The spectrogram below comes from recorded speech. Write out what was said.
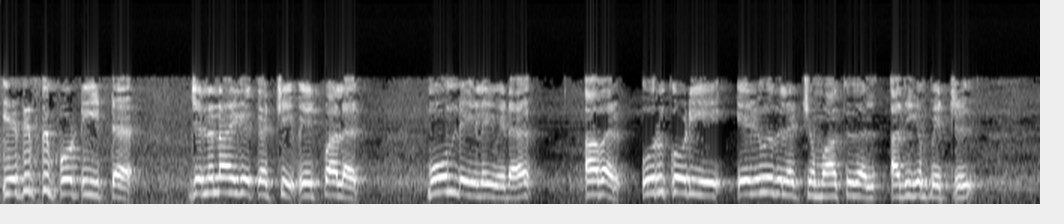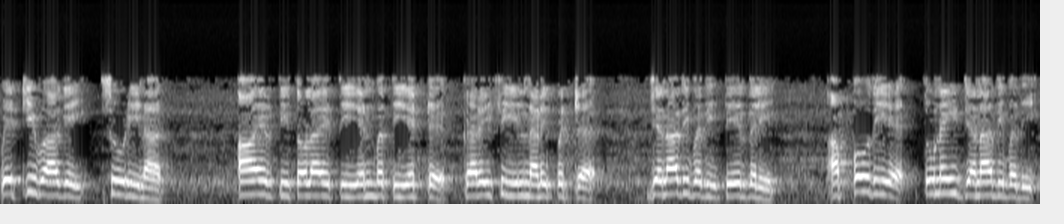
எதிர்த்து போட்டியிட்ட ஜனநாயக கட்சி வேட்பாளர் மூண்டேலை விட அவர் ஒரு கோடியே எழுபது லட்சம் வாக்குகள் அதிகம் பெற்று வெற்றி வாகை சூடினார். ஆயிரத்தி தொள்ளாயிரத்தி எண்பத்தி எட்டு கடைசியில் நடைபெற்ற ஜனாதிபதி தேர்தலில் அப்போதைய துணை ஜனாதிபதி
